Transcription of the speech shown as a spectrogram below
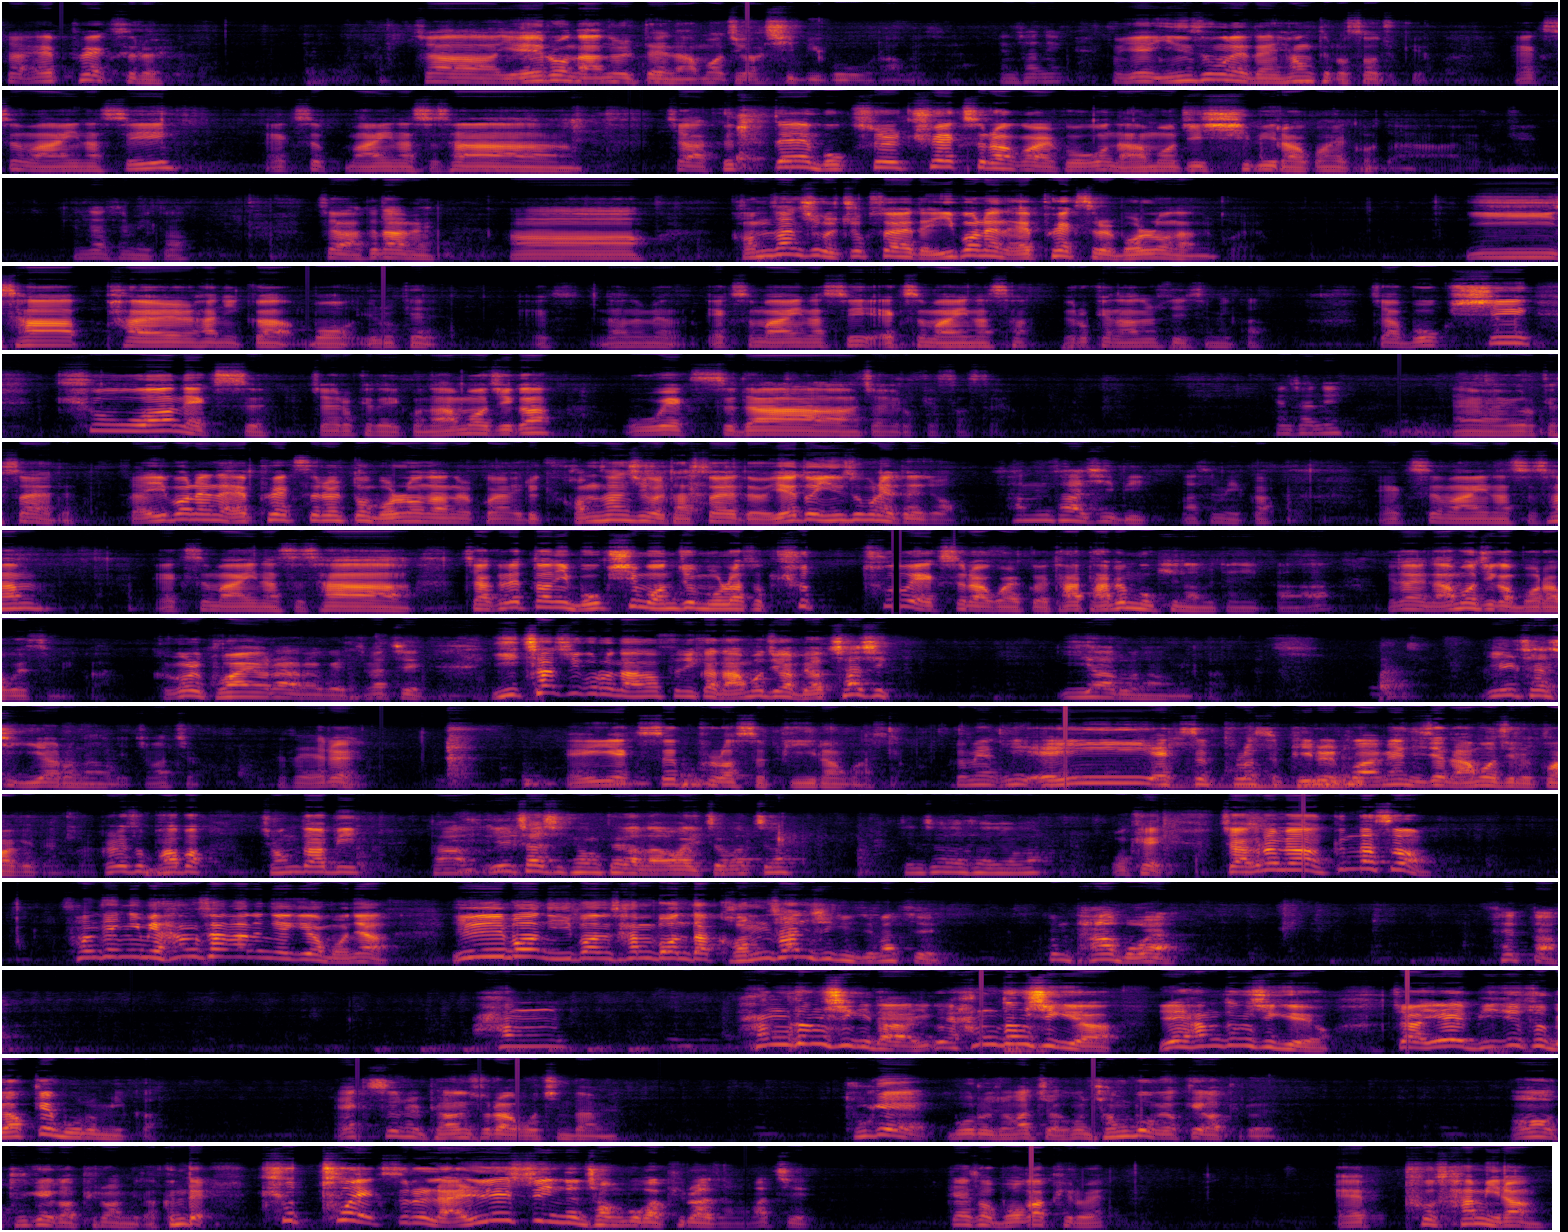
자, fx를 자, 얘로 나눌 때 나머지가 10이고 라고 했어요. 괜찮니? 얘 인수분해 된 형태로 써줄게요. x-2, x-3. 자, 그때 몫을 qx라고 할 거고 나머지 10이라고 할 거다. 이렇게. 괜찮습니까? 자, 그 다음에 어, 검산식을 쭉 써야 돼. 이번엔 fx를 뭘로 나눌 거예요? 2, 4, 8 하니까 뭐 이렇게 x 나누면 x-2, x-4 이렇게 나눌 수 있습니까? 자, 몫이 q1x 자 이렇게 돼 있고 나머지가 5x다 자 이렇게 썼어요. 괜찮니? 네, 이렇게 써야 돼. 자, 이번에는 fx를 또 뭘로 나눌 거야? 이렇게 검산식을 다 써야 돼요. 얘도 인수분해 되죠? 3, 4, 12 맞습니까? x-3 x-4 자, 그랬더니 몫이 뭔지 몰라서 q2x라고 할 거예요. 다 다른 몫이 나올 테니까. 그 다음에 나머지가 뭐라고 했습니까? 그걸 구하여라 라고 했지, 맞지? 2차식으로 나눴으니까 나머지가 몇 차식 이하로 나옵니까? 1차식 이하로 나오겠죠, 맞죠? 그래서 얘를 ax 플러스 b라고 하세요. 그러면 이 ax 플러스 b를 구하면 이제 나머지를 구하게 거야. 그래서 봐봐, 정답이 다 1차식 형태가 나와 있죠, 맞죠? 괜찮아, 선영아? 오케이. 자, 그러면 끝났어. 선생님이 항상 하는 얘기가 뭐냐? 1번, 2번, 3번 다 검산식이지, 맞지? 그럼 다 뭐야? 셋 다. 항, 항등식이다. 이거 항등식이야. 얘 항등식이에요. 자, 얘 미지수 몇 개 모릅니까? x를 변수라고 친다면. 두 개 모르죠. 맞죠? 그럼 정보 몇 개가 필요해요? 어, 두 개가 필요합니다. 근데 q2x를 날릴 수 있는 정보가 필요하잖아. 맞지? 그래서 뭐가 필요해? F3이랑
